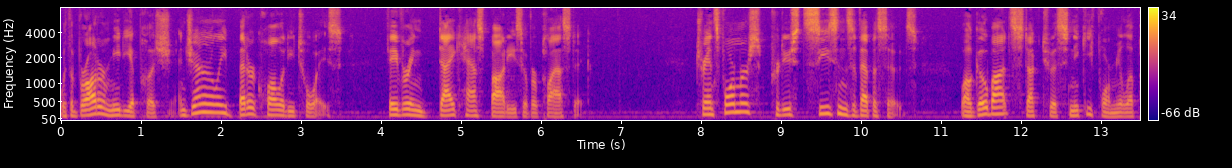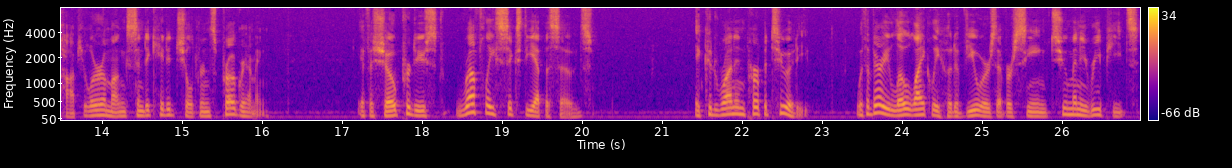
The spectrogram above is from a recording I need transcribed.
with a broader media push and generally better quality toys, favoring die cast bodies over plastic. Transformers produced seasons of episodes, while GoBots stuck to a sneaky formula popular among syndicated children's programming. If a show produced roughly 60 episodes, it could run in perpetuity with a very low likelihood of viewers ever seeing too many repeats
